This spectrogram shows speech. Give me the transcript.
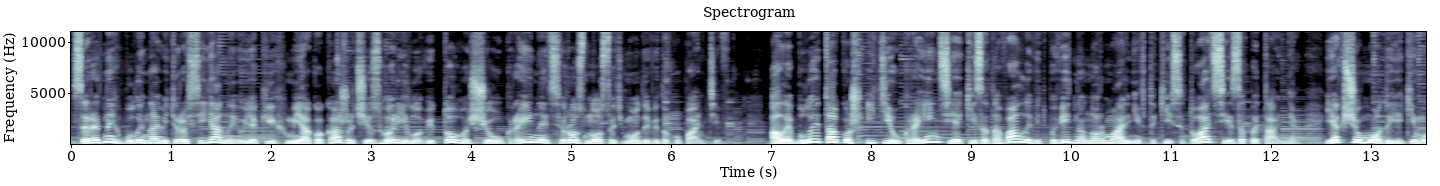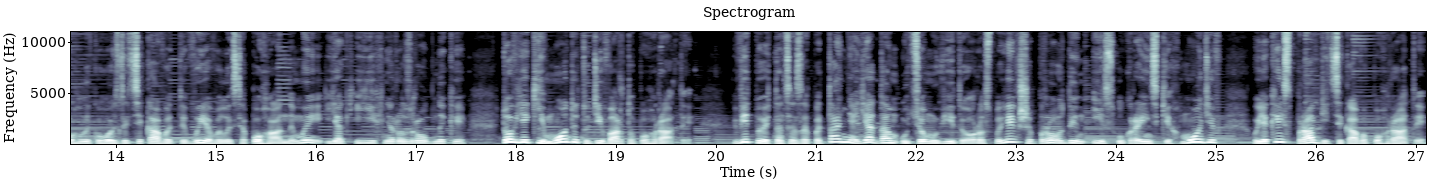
Серед них були навіть росіяни, у яких, м'яко кажучи, згоріло від того, що українець розносить моди від окупантів. Але були також і ті українці, які задавали відповідно нормальні в такій ситуації запитання: якщо моди, які могли когось зацікавити, виявилися поганими, як і їхні розробники, то в які моди тоді варто пограти? Відповідь на це запитання я дам у цьому відео, розповівши про один із українських модів, у який справді цікаво пограти,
